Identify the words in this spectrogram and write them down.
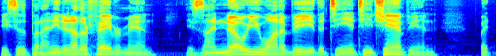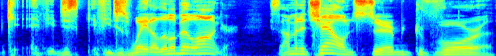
He says, "But I need another favor, man." He says, "I know you want to be the TNT champion, but if you just if you just wait a little bit longer, he says, I'm going to challenge Sammy Guevara,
